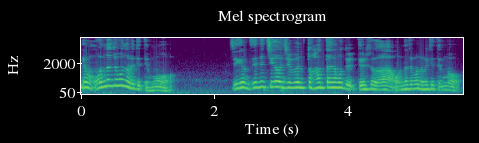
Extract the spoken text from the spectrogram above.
でも同じものを見てても、全然違う自分と反対のことを言ってる人が同じものを見てても、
